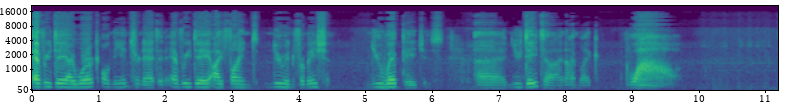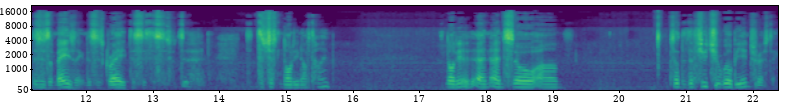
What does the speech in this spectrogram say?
every day I work on the internet, and every day I find new information, new web pages, uh, new data, and I'm like, wow, this is amazing. This is great. This is this is. There's just not enough time. It's not, and and so um, so that the future will be interesting.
